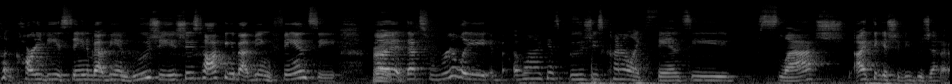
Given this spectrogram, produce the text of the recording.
Cardi B is singing about being bougie, she's talking about being fancy. But Right. that's really well, I guess bougie's kind of like fancy slash. I think it should be bougetto.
